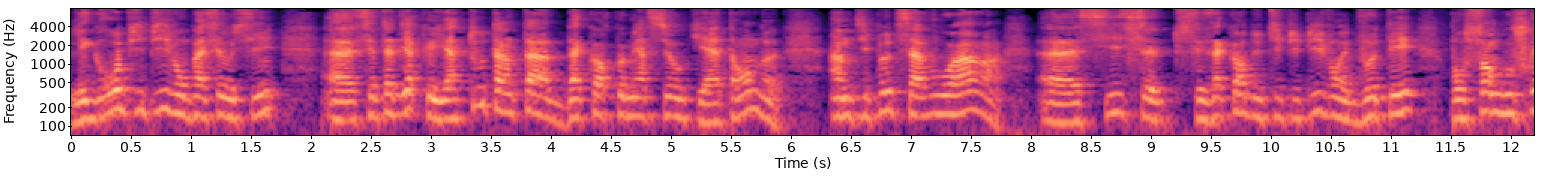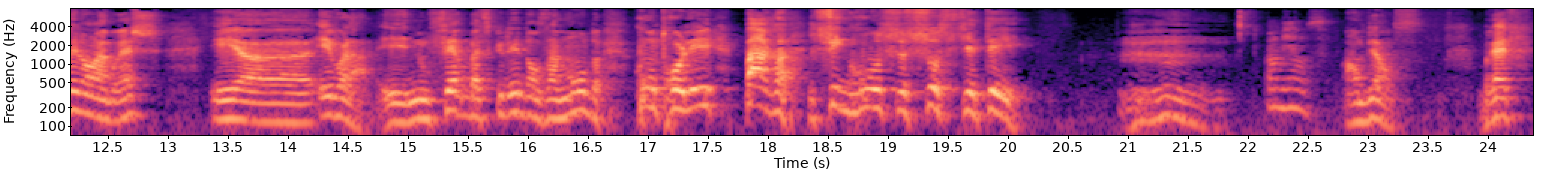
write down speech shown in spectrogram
les gros pipis vont passer aussi. Euh, C'est-à-dire qu'il y a tout un tas d'accords commerciaux qui attendent un petit peu de savoir euh, si ce- ces accords du petit pipi vont être votés pour s'engouffrer dans la brèche. Et, euh, et voilà, et nous faire basculer dans un monde contrôlé par ces grosses sociétés. Ambiance. Ambiance. Bref,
